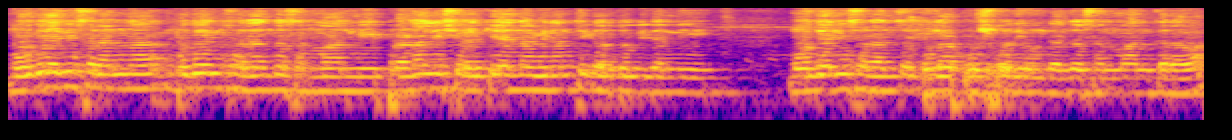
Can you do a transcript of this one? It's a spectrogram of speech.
मोदी यांनी सरांना मोदी यांनी सरांचा सन्मान मी प्रणाली शेळके यांना विनंती करतो की त्यांनी मोदी यांनी सरांचं गुलाब पुष्प देऊन त्यांचा सन्मान करावा.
